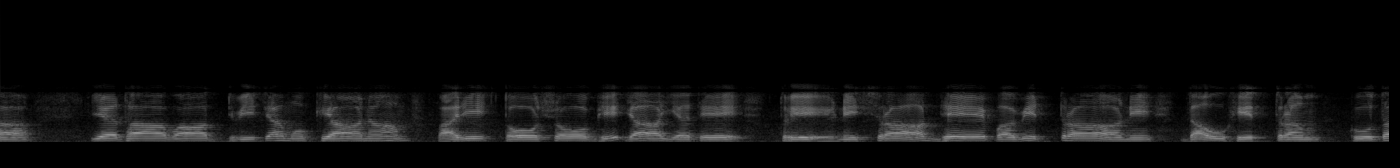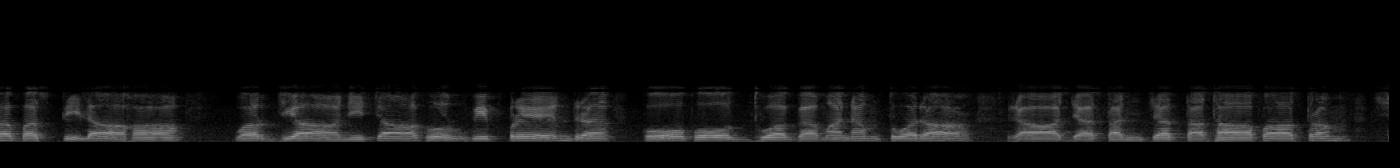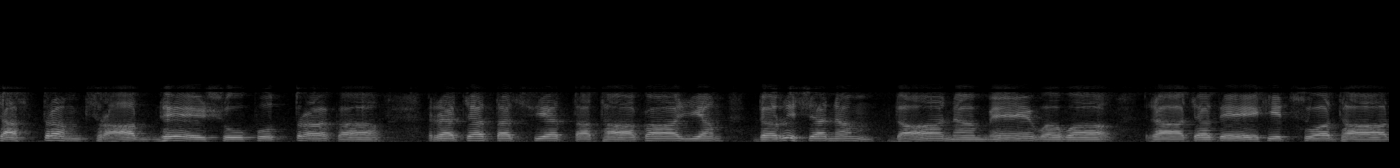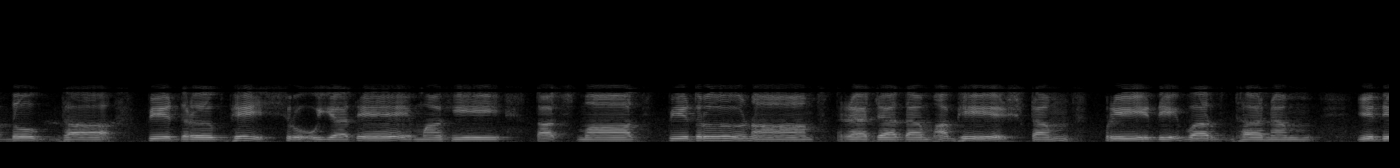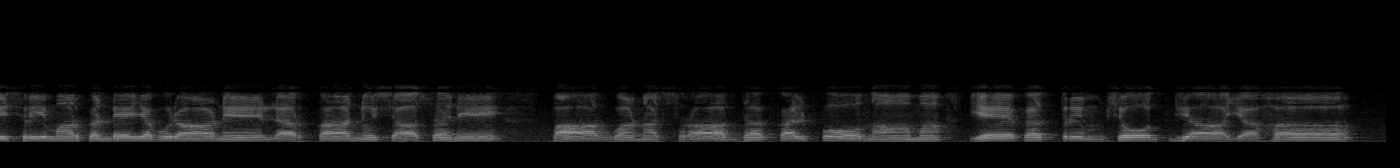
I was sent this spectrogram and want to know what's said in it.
यथा वा द्विजमुख्यानां परितोषोऽभिजायते। त्रीणि श्राद्धे पवित्राणि दौहित्रं कुतपस्तिलाः। वर्ज्यानि चाहुर्विप्रेन्द्र कोपोध्वगमनं त्वरा। राजतञ्च तथा पात्रं शस्त्रं श्राद्धेषु पुत्रक रचतस्य तथा कार्यं दर्शनं दानमेव वा। राचते हि स्वधा दुग्धा पितृभिः श्रूयते मही। तस्मात् पितॄणां रजतमभीष्टं प्रीतिवर्धनम् इति श्रीमार्कण्डेयपुराणे लर्कानुशासने पार्वणश्राद्धकल्पो नाम एकत्रिंशोऽध्यायः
